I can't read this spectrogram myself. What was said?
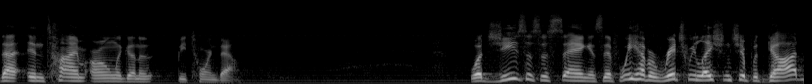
that in time are only going to be torn down. What Jesus is saying is if we have a rich relationship with God,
